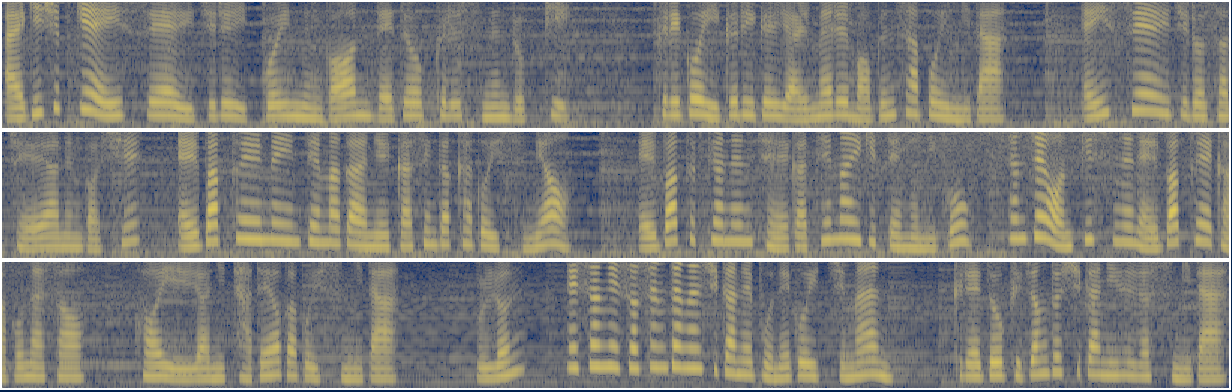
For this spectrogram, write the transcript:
알기 쉽게 에이스의 의지를 잇고 있는 건 레드오크를 쓰는 루피 그리고 이글이글 열매를 먹은 사보입니다. 에이스의 의지로서 제외하는 것이 엘바프의 메인 테마가 아닐까 생각하고 있으며 엘바프 편은 제외가 테마이기 때문이고 현재 원피스는 엘바프에 가고 나서 거의 1년이 다 되어가고 있습니다. 물론 해상에서 상당한 시간을 보내고 있지만 그래도 그 정도 시간이 흘렀습니다.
